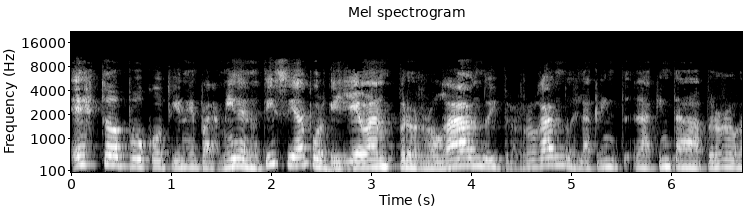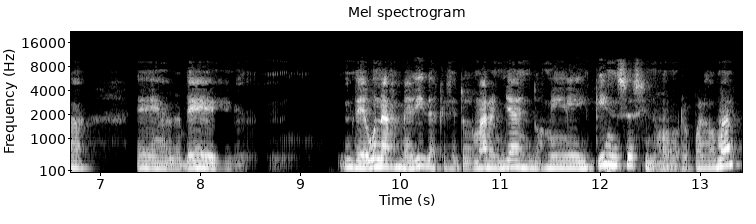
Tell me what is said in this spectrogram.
esto poco tiene para mí de noticia porque llevan prorrogando y prorrogando, es la quinta, la quinta prórroga eh, de, de unas medidas que se tomaron ya en 2015, si no recuerdo mal.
